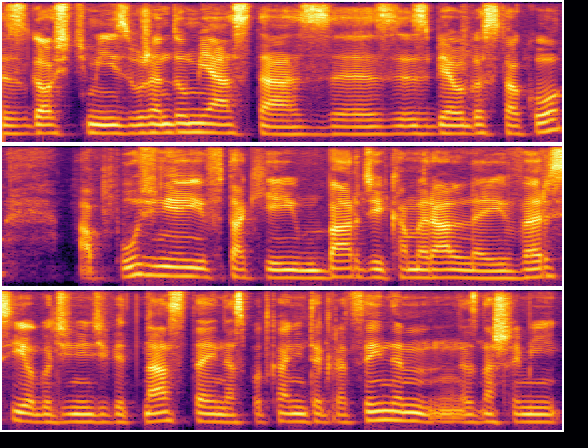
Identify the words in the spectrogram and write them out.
z gośćmi z Urzędu Miasta, z, z, z Białego Stoku, a później w takiej bardziej kameralnej wersji o godzinie 19 na spotkaniu integracyjnym z naszymi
